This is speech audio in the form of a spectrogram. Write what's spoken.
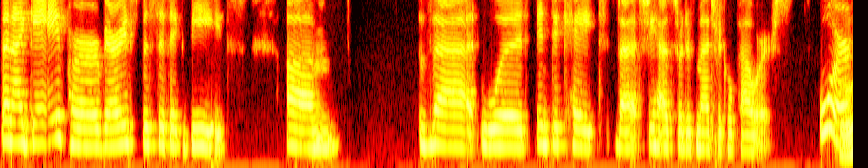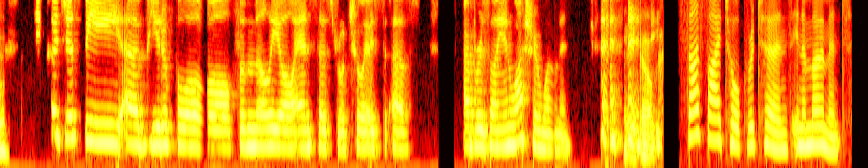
then I gave her very specific beads um, that would indicate that she has sort of magical powers. Or Cool. it could just be a beautiful familial ancestral choice of a Brazilian washerwoman. There you go. Sci fi Talk returns in a moment.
